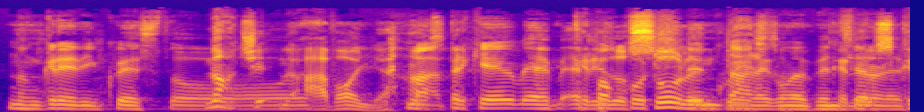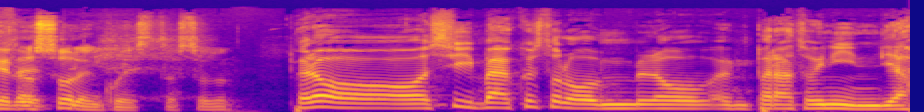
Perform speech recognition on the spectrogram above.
Non credi in questo? No, ha voglia. Ma perché è, è poco solo in questo. come pensiero. Credo, credo solo in questo. Solo. Però sì, beh, questo l'ho, l'ho, imparato in India,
